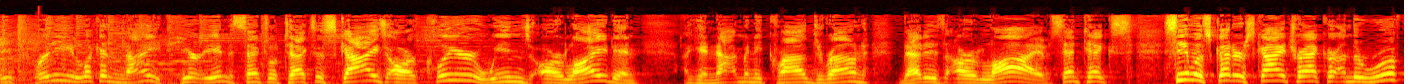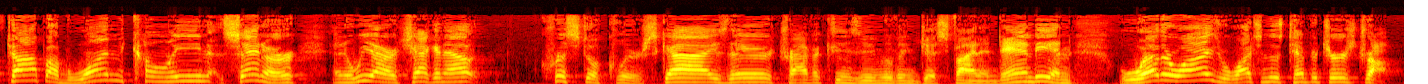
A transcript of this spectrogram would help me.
A pretty looking night here in Central Texas. Skies are clear, winds are light, and again, not many clouds around. That is our live Centex Seamless Gutter Sky Tracker on the rooftop of One Killeen Center. And we are checking out crystal clear skies there. Traffic seems to be moving just fine and dandy. And weather-wise, we're watching those temperatures drop.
